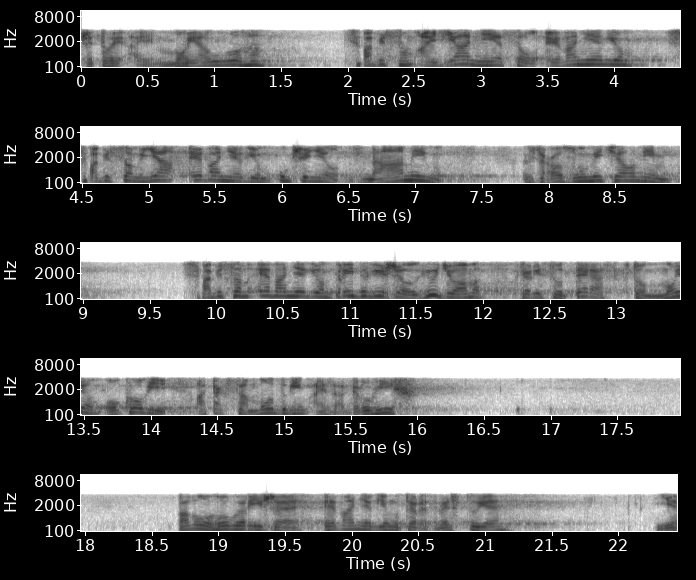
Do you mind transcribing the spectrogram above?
že to je aj moja úloha? Aby som aj ja niesol evanílium? aby som ja evanelium učinil známym, zrozumiteľným. Aby som evanelium priblížil ľuďom, ktorí sú teraz v tom mojom okolí a tak sa modlím aj za druhých. Pavol hovorí, že evanelium, ktoré zvestuje, je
